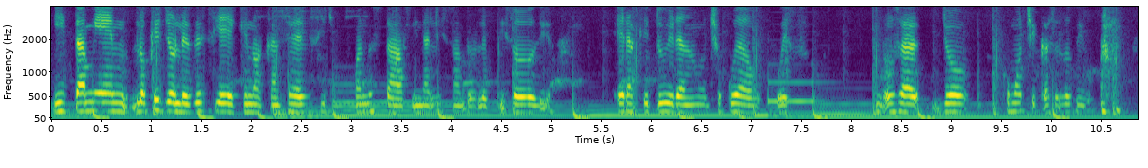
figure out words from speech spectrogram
Y también lo que yo les decía y que no alcancé a decir cuando estaba finalizando el episodio, era que tuvieran mucho cuidado, pues, o sea, yo como chica se los digo,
